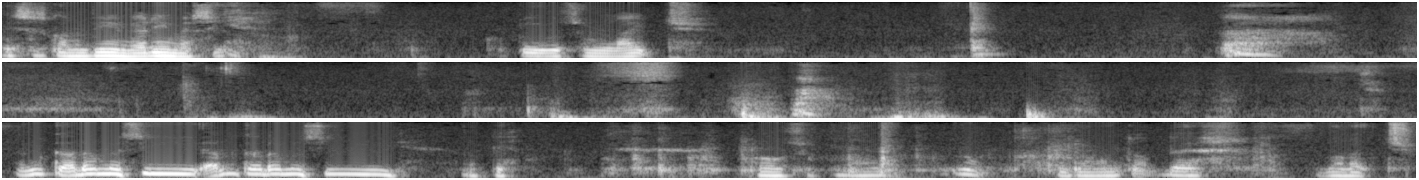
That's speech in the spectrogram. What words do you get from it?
This is going to be very messy. Could with some light. Ankara messy, Ankara messy okay. Possible nope we don't want that there. Knowledge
